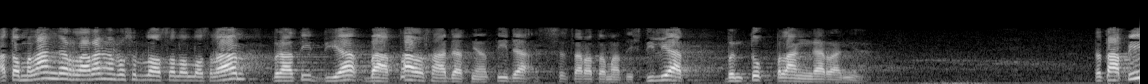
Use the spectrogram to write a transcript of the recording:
atau melanggar larangan Rasulullah sallallahu alaihi wasallam berarti dia batal sahadatnya, tidak secara otomatis. Dilihat bentuk pelanggarannya. Tetapi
